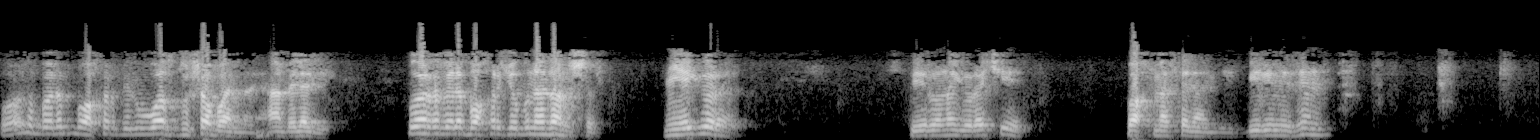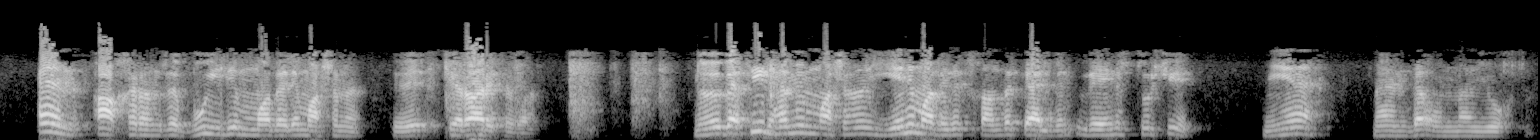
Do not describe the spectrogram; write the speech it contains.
Bunlar da belə baxır, deyir, uvaz duşa bayına. Hə, belə deyir. Bunlar da belə baxır ki, bu nə danışır? Niyə görə? Deyir ona görə ki, bax, məsələn, deyir, birinizin ən axırıncı bu ilin modeli maşını, deyir, Ferrari-si var. Növbəti il həmin maşının yeni modeli çıxanda qəlbin, ürəyini tutur ki, niyə məndə ondan yoxdur?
